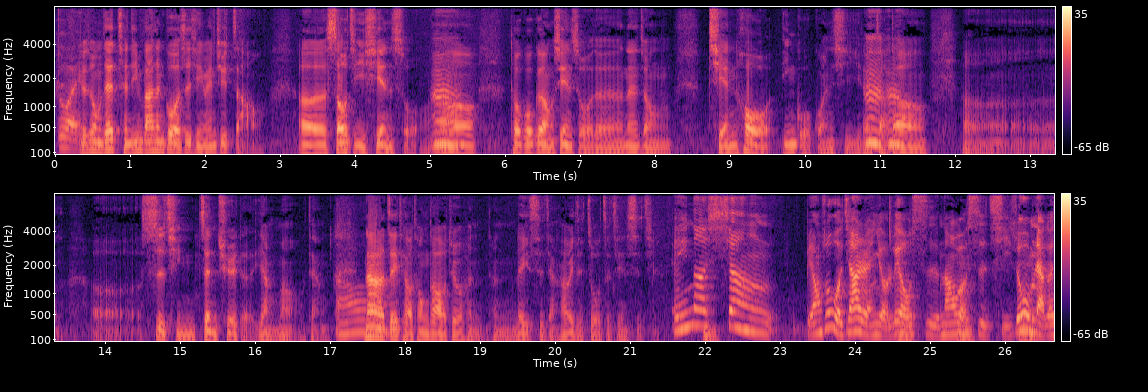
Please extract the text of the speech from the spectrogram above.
对，就是我们在曾经发生过的事情里面去找，呃，收集线索，然后透过各种线索的那种。前后因果关系来找到呃呃事情正确的样貌，这样。哦，那这条通道就很很类似这样，他会一直做这件事情。哎、欸，那像、嗯、比方说，我家人有六四、嗯，然后我有四七、嗯，所以我们两个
